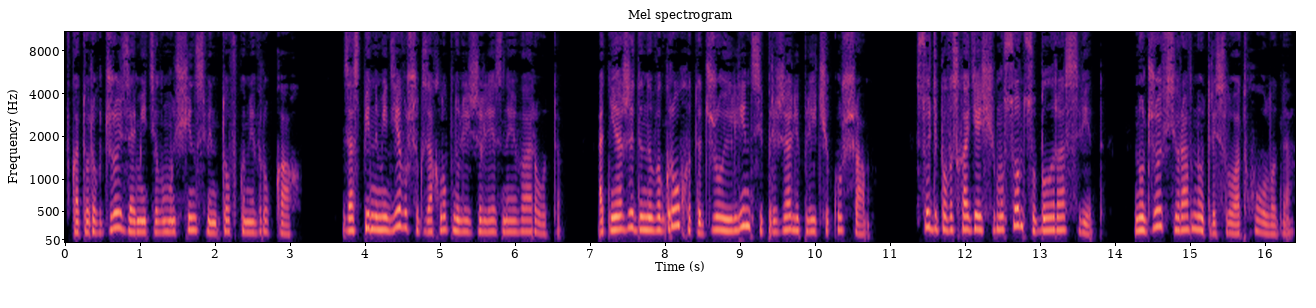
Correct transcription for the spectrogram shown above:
в которых Джой заметил мужчин с винтовками в руках. За спинами девушек захлопнулись железные ворота. От неожиданного грохота Джо и Линси прижали плечи к ушам. Судя по восходящему солнцу, был рассвет, но Джой все равно трясло от холода.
